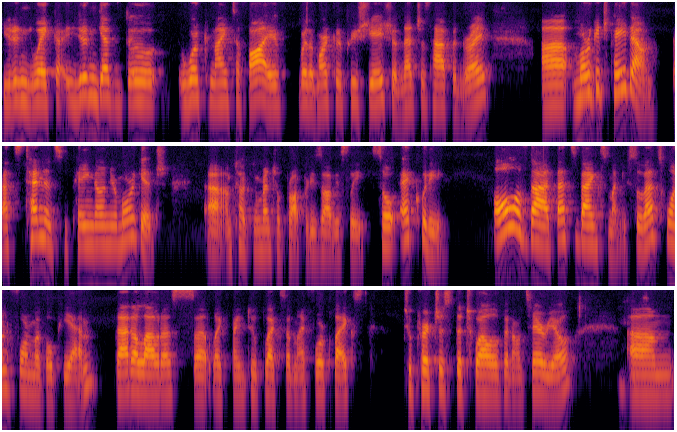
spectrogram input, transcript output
you didn't wake you didn't get to work nine to five for the market appreciation that just happened right uh, mortgage pay down, that's tenants paying down your mortgage. Uh, I'm talking rental properties, obviously. So equity, all of that, that's bank's money. So that's one form of OPM that allowed us, uh, like my duplex and my fourplex, to purchase the 12 in Ontario. Um,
